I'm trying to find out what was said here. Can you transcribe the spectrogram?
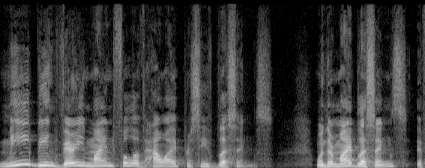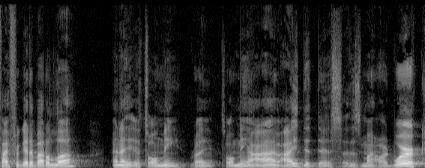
me being very mindful of how I perceive blessings. When they're my blessings, if I forget about Allah, and I, it's all me, right? It's all me. I, I did this. This is my hard work.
